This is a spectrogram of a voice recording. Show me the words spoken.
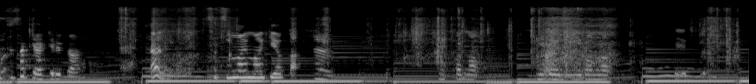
こっちさっき開けるか。あ、さつまいも開けようか。うん。この緑色のテープ。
